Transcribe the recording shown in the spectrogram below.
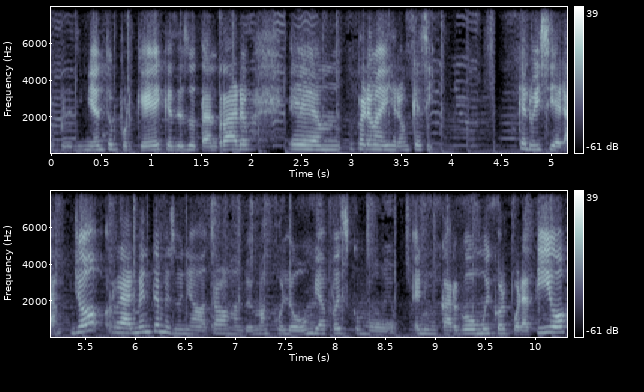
emprendimiento, ¿por qué? ¿Qué es eso tan raro? Em, pero me dijeron que sí que lo hiciera. Yo realmente me soñaba trabajando en Bancolombia, pues como en un cargo muy corporativo.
